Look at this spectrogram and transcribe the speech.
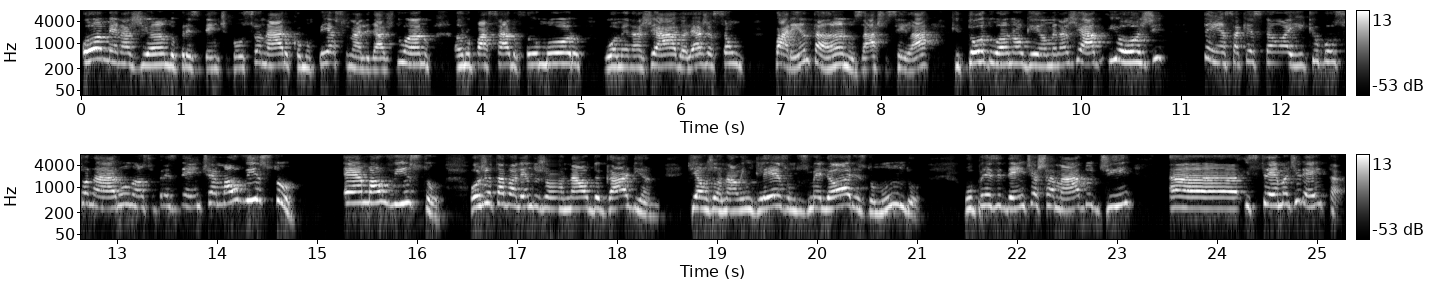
homenageando o presidente Bolsonaro como personalidade do ano. Ano passado foi o Moro, o homenageado. Aliás, já são 40 anos, acho, sei lá, que todo ano alguém é homenageado. E hoje tem essa questão aí que o Bolsonaro, o nosso presidente, é mal visto é mal visto. Hoje eu estava lendo o jornal The Guardian, que é um jornal inglês, um dos melhores do mundo. O presidente é chamado de uh, extrema-direita.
